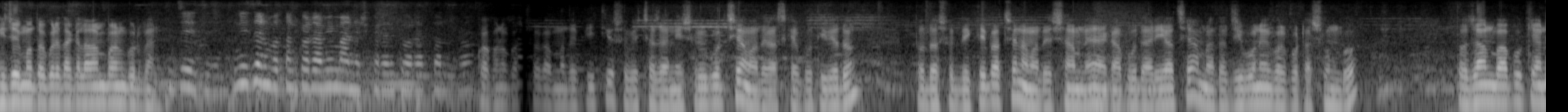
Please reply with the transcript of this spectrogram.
নিজের মতো করে তাকে লালন পালন করবেন? জি জি নিজের মতন করে আমি মানুষ করে গড়ে তুলবো। কখনো দর্শক আপনাদের প্রীতীয় শুভেচ্ছা জানিয়ে শুরু করছি আমাদের আজকের প্রতিবেদন। তো দর্শক দেখতেই পাচ্ছেন আমাদের সামনে এক আপু দাঁড়িয়ে আছে আমরা তার জীবনের গল্পটা শুনব। তো জানব আপু কেন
